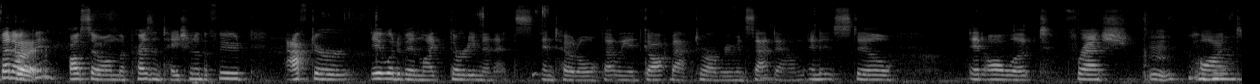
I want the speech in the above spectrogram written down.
But, I think also on the presentation of the food, after it would have been like 30 minutes in total that we had got back to our room and sat down, and it still, it all looked fresh, Mm. hot.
